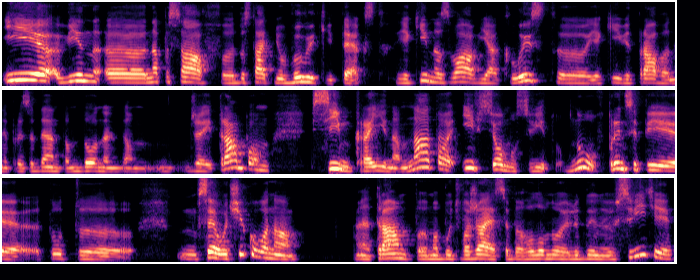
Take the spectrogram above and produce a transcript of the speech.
і він е, написав достатньо великий текст, який назвав як лист, е, який відправлений президентом Дональдом Джей Трампом всім країнам НАТО і всьому світу. Ну, в принципі, тут е, все очікувано. Е, Трамп, мабуть, вважає себе головною людиною в світі,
